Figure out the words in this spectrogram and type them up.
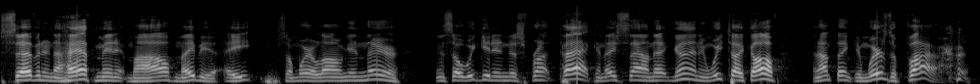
seven and a half minute mile, maybe an eight, somewhere along in there. And so we get in this front pack, and they sound that gun, and we take off. And I'm thinking, "Where's the fire?"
